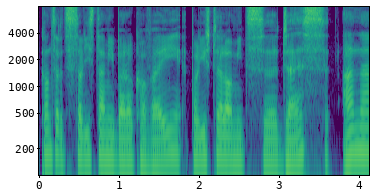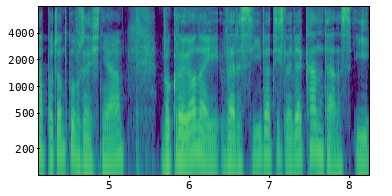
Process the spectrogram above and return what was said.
koncert z solistami barokowej, Poliszcze Lomic Jazz, a na początku września w okrojonej wersji Władysławia Kantans. I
